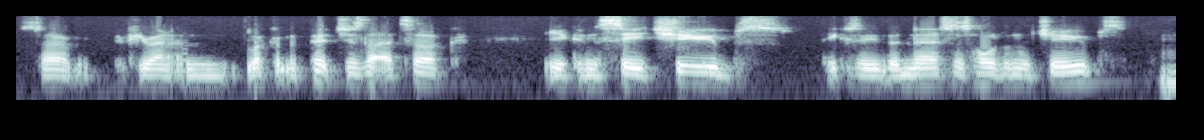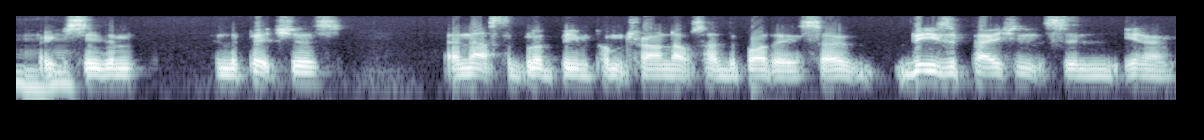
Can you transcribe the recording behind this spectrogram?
So, if you went and look at the pictures that I took, you can see tubes. You can see the nurses holding the tubes. You can see them in the pictures and that's the blood being pumped around outside the body. So these are patients in you know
